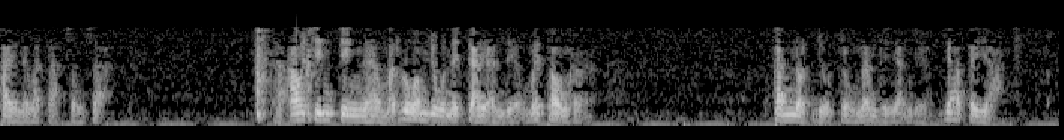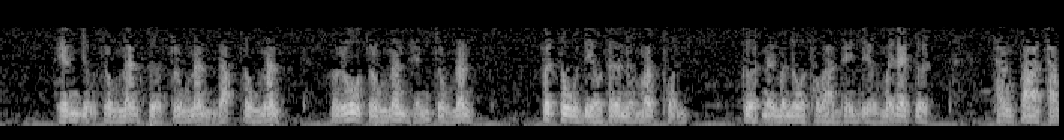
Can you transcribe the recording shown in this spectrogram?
ภัยในวัฏสงสาร เอาจริง ๆ แล้ว มารวมอยู่ในใจอันเดียวไม่ต้องหากำหนดอยู่ตรงนั้นแต่อย่างเดียว อย่าไปอยาก เห็นอยู่ตรงนั้นเกิดตรงนั้น ดับตรงนั้น รู้ตรงนั้นเห็นตรงนั้น ประตูเดียวเท่านั้นมรรคผล เกิดในมโนทวารเพียงเดียว ไม่ได้เกิดทางตาทาง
